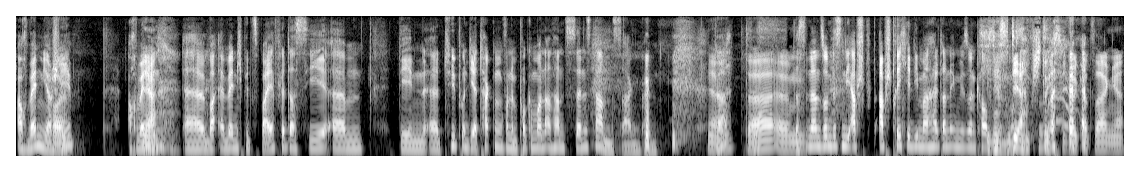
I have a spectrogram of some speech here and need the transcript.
Auch wenn, Yoshi, Voll. auch wenn, ja. äh, wenn ich bezweifle, dass sie ähm, den äh, Typ und die Attacken von dem Pokémon anhand seines Namens sagen können. Ja, ja das, da, ist, ähm, das sind dann so ein bisschen die Abstriche, die man halt dann irgendwie so in Kauf nehmen muss. Die Abstriche, ich wollte gerade sagen, ja.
